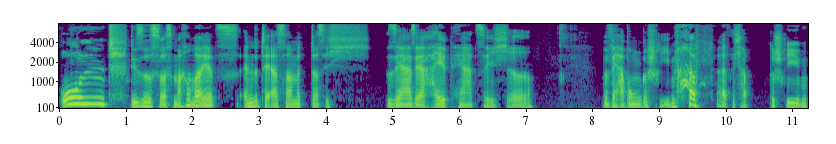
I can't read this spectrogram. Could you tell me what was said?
Und dieses, was machen wir jetzt, endete erst damit, dass ich sehr, sehr halbherzig äh, Bewerbungen geschrieben habe. Also ich habe geschrieben,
